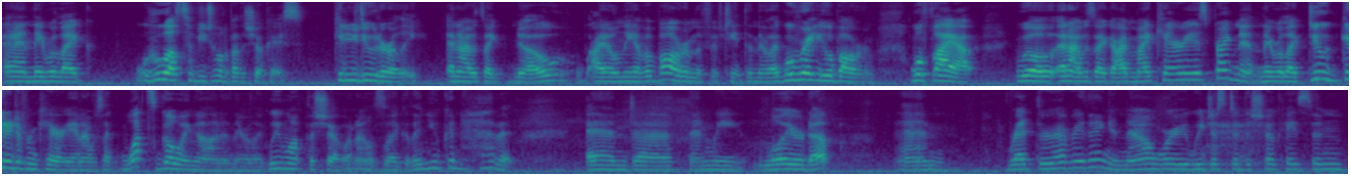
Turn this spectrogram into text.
and they were like, "Who else have you told about the showcase? Can you do it early?" And I was like, "No, I only have a ballroom the fifteenth. And they're like, "We'll rent you a ballroom. We'll fly out." Well, and I was like, I, "My Carrie is pregnant," and they were like, "Do get a different Carrie." And I was like, "What's going on?" And they were like, "We want the show." And I was like, "Then you can have it." And uh, then we lawyered up and read through everything, and now we we just did the showcase in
